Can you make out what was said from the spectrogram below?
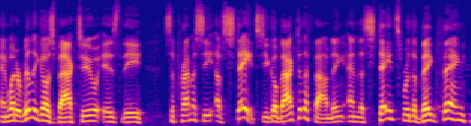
And what it really goes back to is the supremacy of states. You go back to the founding, and the states were the big thing.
